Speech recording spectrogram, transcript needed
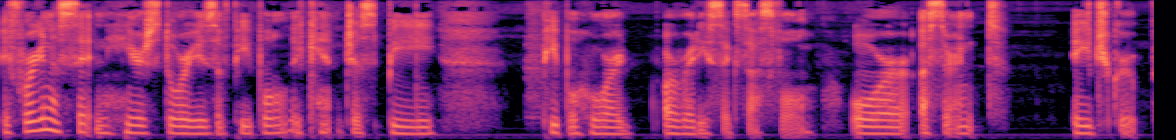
if we're going to sit and hear stories of people, it can't just be people who are already successful or a certain age group.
